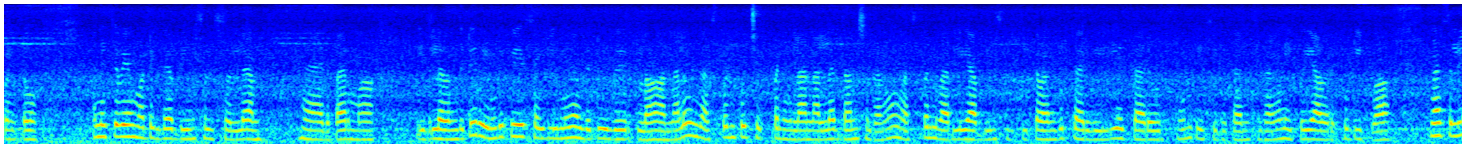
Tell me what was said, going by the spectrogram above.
பண்ணிட்டோம். நிற்கவே மாட்டேங்குது அப்படின்னு சொல்லி சொல்ல இது பாருமா இதில் வந்துட்டு ரெண்டு பேர் சைட்லேயுமே வந்துட்டு இது இருக்கலாம். அதனால உங்கள் ஹஸ்பண்ட்க்கும் செக் பண்ணிக்கலாம். நல்லதுதான்னு சொல்கிறாங்க உங்கள் ஹஸ்பண்ட் வரலையா அப்படின்னு சொல்லி கேட்க வந்திருக்காரு வெளியே இருக்காரு ஒரு ஃபோன் பேசிகிட்டு இருக்காருன்னு சொல்கிறாங்க நீ போய் அவரை கூட்டிகிட்டு வா. நான் சொல்லி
